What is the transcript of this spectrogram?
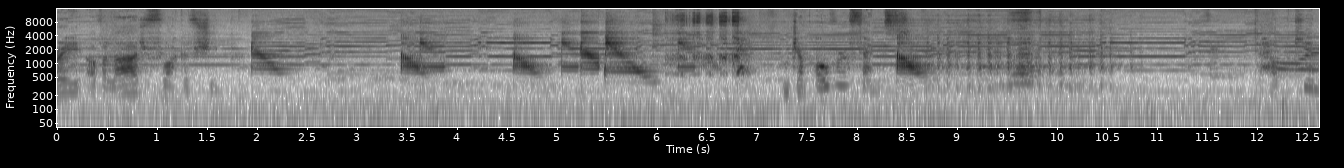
story of a large flock of sheep. Who jump over a fence to help Kian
